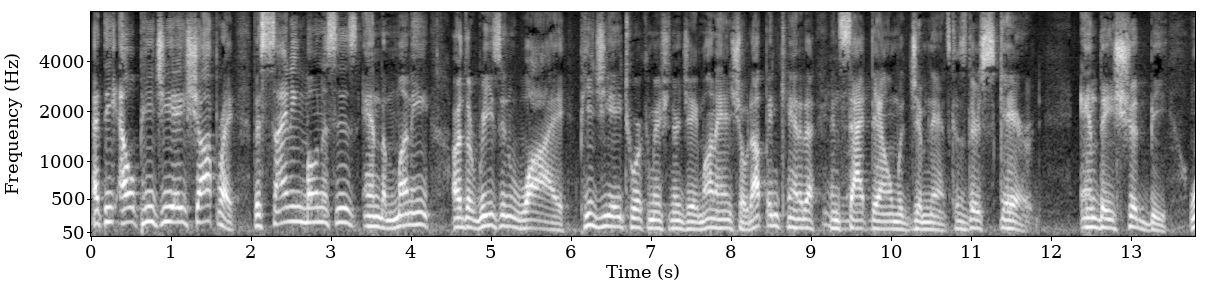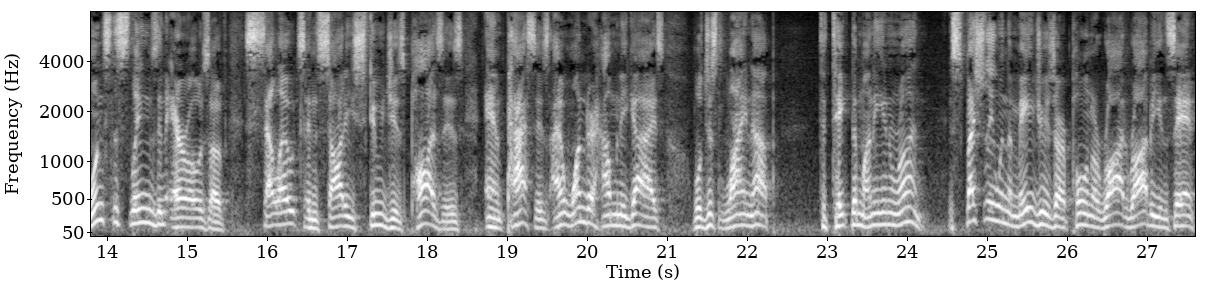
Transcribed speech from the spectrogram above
at the LPGA ShopRite. The signing bonuses and the money are the reason why PGA Tour Commissioner Jay Monahan showed up in Canada and mm-hmm. sat down with Jim Nantz because they're scared. And they should be. Once the slings and arrows of sellouts and Saudi stooges pauses and passes, I wonder how many guys will just line up to take the money and run. Especially when the majors are pulling a Rod Roddy and saying,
